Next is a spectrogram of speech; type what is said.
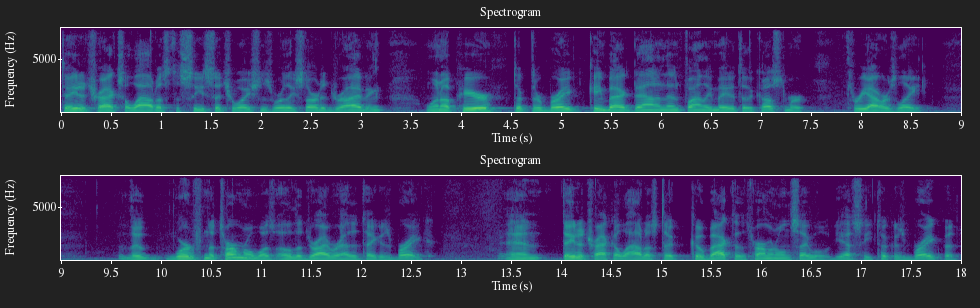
data tracks allowed us to see situations where they started driving, went up here, took their break, came back down, and then finally made it to the customer three hours late. The word from the terminal was, oh, the driver had to take his break. And DataTrack allowed us to go back to the terminal and say, well, yes, he took his break, but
